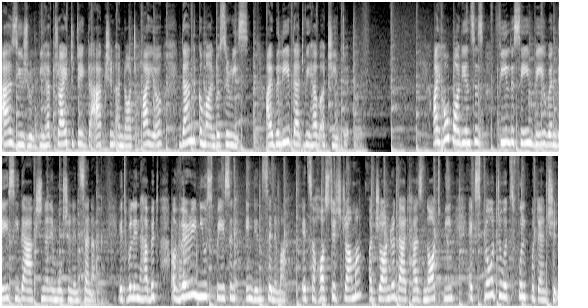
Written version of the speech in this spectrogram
as usual, we have tried to take the action a notch higher than the Commando series. I believe that we have achieved it. I hope audiences feel the same way when they see the action and emotion in Sanak. It will inhabit a very new space in Indian cinema. It's a hostage drama, a genre that has not been explored to its full potential.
